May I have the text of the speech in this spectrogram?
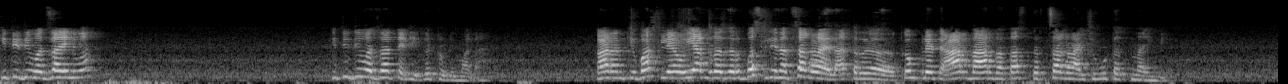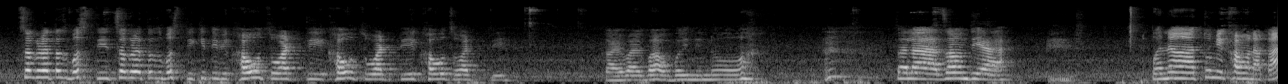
किती दिवस जाईल व? किती दिवस जाते ही गठोडी मला? कारण की बसल्यावर एकदा जर बसली ना चगळायला तर कंप्लीट अर्धा अर्धा तास तर चगळायची उठत नाही मी. सगळ्यातच बसती सगळ्यातच बसती. किती बी खाऊच वाटती खाऊच वाटती खाऊच वाटती. काय बाय भाऊ बहिणीनो? चला जाऊन द्या. पण तुम्ही खाऊ नका.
